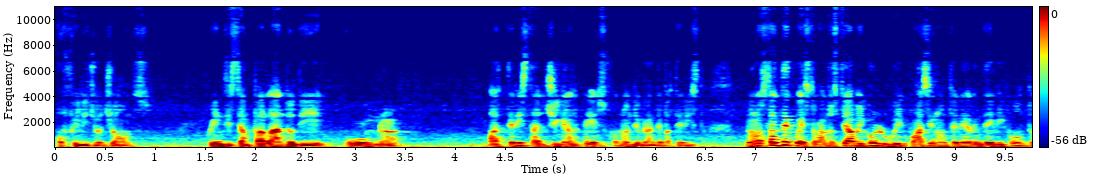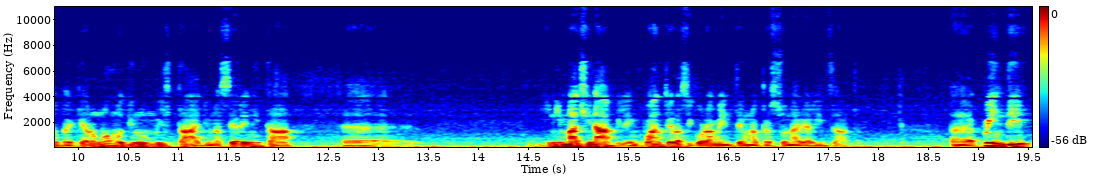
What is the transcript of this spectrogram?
o Philly Joe Jones. Quindi stiamo parlando di un batterista gigantesco, non di un grande batterista Nonostante questo, quando stiavi con lui quasi non te ne rendevi conto perché era un uomo di un'umiltà e di una serenità eh, inimmaginabile, in quanto era sicuramente una persona realizzata. Eh, quindi,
